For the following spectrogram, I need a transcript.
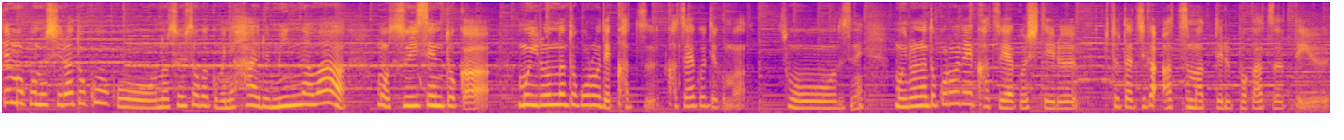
でもこの白戸高校の吹奏楽部に入るみんなはもう推薦とかもういろんなところで活活躍っていうかまあそうですねもういろんなところで活躍している人たちが集まってる部活っていう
